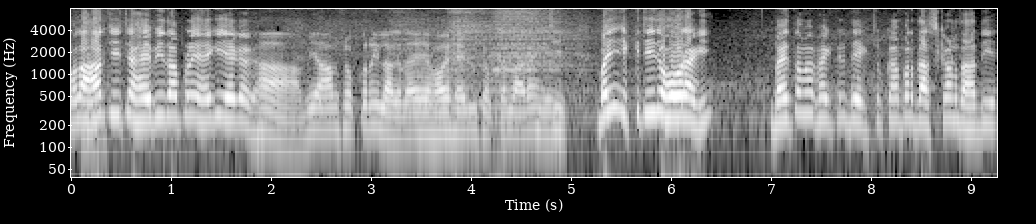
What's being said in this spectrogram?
ਮਤਲਬ ਹਰ ਚੀਜ਼ ਚ ਹੈਵੀ ਤਾਂ ਆਪਣੇ ਹੈਗੀ ਹੈਗਾ। ਗਾ। ਹਾਂ ਵੀ ਆਮ ਸ਼ੌਕਰ ਨਹੀਂ ਲੱਗਦਾ ਇਹ ਹੋਏ ਹੈਵੀ ਸ਼ੌਕਰ ਲਾ ਰਹੇ ਹਾਂ ਜੀ। ਬਾਈ ਇੱਕ ਚੀਜ਼ ਹੋਰ ਆ ਗਈ। ਵੈਸੇ ਤਾਂ ਮੈਂ ਫੈਕਟਰੀ ਦੇਖ ਚੁੱਕਾ ਪਰ ਦਰਸ਼ਕਾਂ ਨੂੰ ਦੱਸ ਦਈਏ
